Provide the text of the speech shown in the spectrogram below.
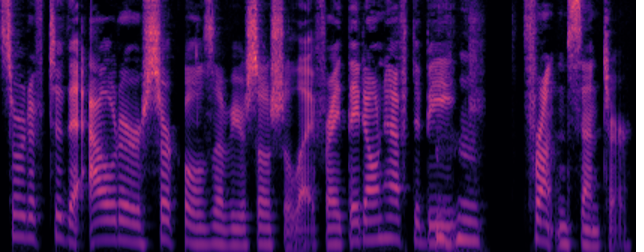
sort of to the outer circles of your social life, right? They don't have to be mm-hmm. front and center.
